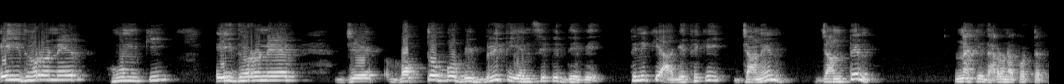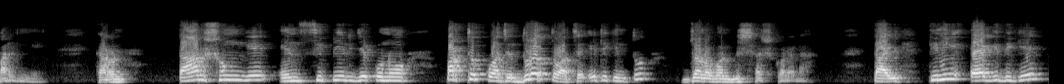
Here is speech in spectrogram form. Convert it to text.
এই ধরনের হুমকি, এই ধরনের যে বক্তব্য বিবৃতি এনসিপি দেবে, তিনি কি আগে থেকেই জানেন, জানতেন, নাকি ধারণা করতে পারেননি? কারণ তার সঙ্গে এনসিপির যে কোনো পার্থক্য আছে, দূরত্ব আছে, এটি কিন্তু জনগণ বিশ্বাস করে না। তাই তিনি একদিকে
